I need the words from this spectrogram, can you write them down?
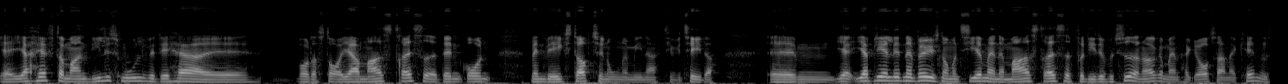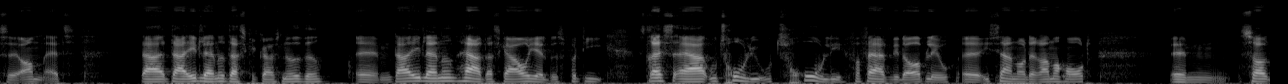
Ja, jeg hæfter mig en lille smule ved det her, øh, hvor der står, jeg er meget stresset af den grund, men vil ikke stoppe til nogle af mine aktiviteter. Øhm, jeg, jeg bliver lidt nervøs, når man siger, at man er meget stresset, fordi det betyder nok, at man har gjort sig en erkendelse om, at der, der er et eller andet, der skal gøres noget ved. Øhm, der er et eller andet her, der skal afhjælpes, fordi stress er utrolig, utrolig forfærdeligt at opleve, øh, især når det rammer hårdt. Øhm, så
